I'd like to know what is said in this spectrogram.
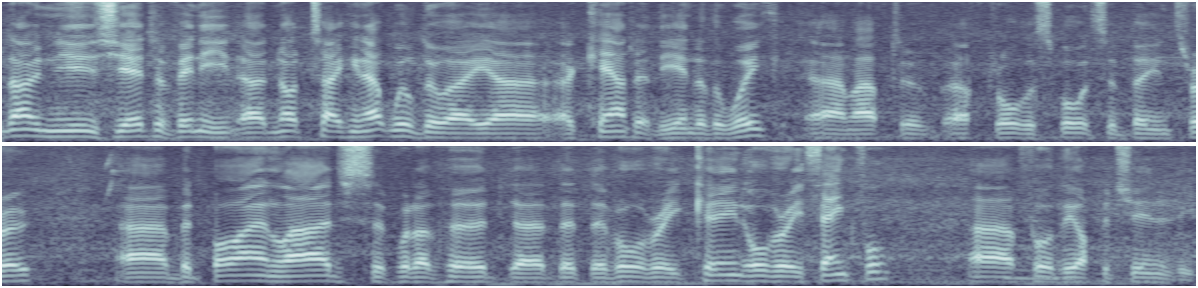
no news yet of any uh, not taking up. We'll do a, uh, a, count at the end of the week um, after, after all the sports have been through. Uh, but by and large, what I've heard, uh, that they're all very keen, all very thankful uh, for the opportunity.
